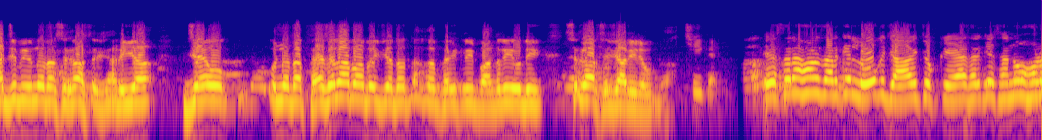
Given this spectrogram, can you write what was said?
ਅੱਜ ਵੀ ਉਹਨਾਂ ਦਾ ਸੰਘਰਸ਼ ਜਾਰੀ ਆ। ਜੇ ਉਹ, ਉਹਨਾਂ ਦਾ ਫੈਸਲਾ ਵਾ ਵੀ ਜਦੋਂ ਤੱਕ ਫੈਕਟਰੀ ਬੰਦ ਨਹੀਂ ਹੁੰਦੀ, ਸੰਘਰਸ਼ ਜਾਰੀ ਰਹੂਗਾ। ਠੀਕ ਹੈ। ਇਸ ਤਰ੍ਹਾਂ ਹੁਣ ਸਰ ਕੇ ਲੋਕ ਜਾਗ ਚੁੱਕੇ ਆ ਸਰ, ਜੇ ਸਾਨੂੰ ਹੁਣ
